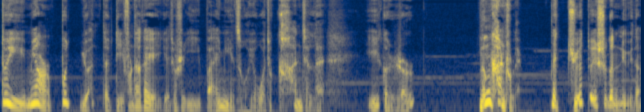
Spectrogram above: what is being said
对面不远的地方，大概也就是一百米左右，我就看见了一个人儿，能看出来，那绝对是个女的。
